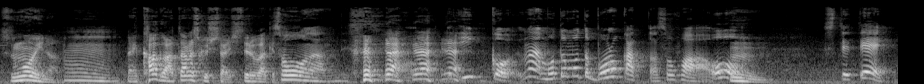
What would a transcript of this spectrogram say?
すごいな、うん。何家具新しくしたりしてるわけそうなんですよ。1個まあもともとボロかったソファーをうん。捨てて、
